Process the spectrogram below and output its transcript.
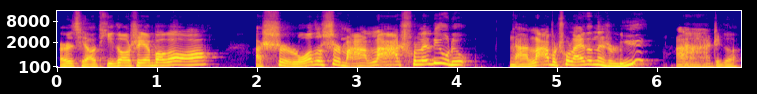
而且要提高实验报告哦。啊，是骡子是马，拉出来溜溜。啊，拉不出来的那是驴啊。这个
